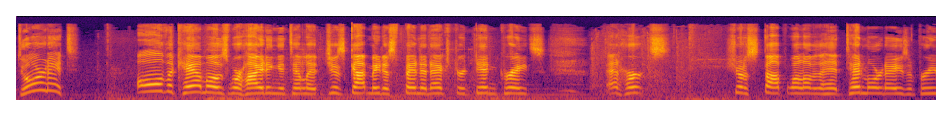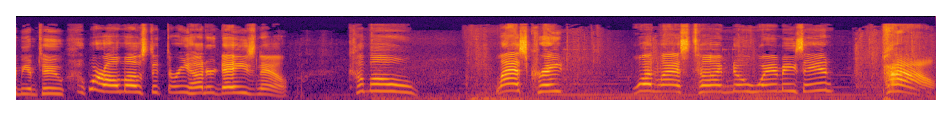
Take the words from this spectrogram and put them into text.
Darn it! All the camos were hiding until it just got me to spend an extra 10 crates. That hurts. Should have stopped while I was ahead. 10 more days of Premium 2. We're almost at 300 days now. Come on. Last crate. One last time. No whammies. And pow!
